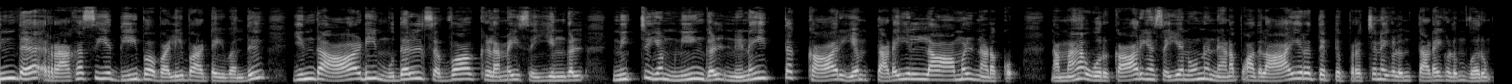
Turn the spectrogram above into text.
இந்த ரகசிய தீப வழிபாட்டை வந்து இந்த ஆடி முதல் செவ்வாய்க்கிழமை செய்யுங்கள். நிச்சயம் நீங்கள் நினைத்த காரியம் தடையில்லாமல் நடக்கும். நம்ம ஒரு காரியம் செய்யணும்னு நினைப்போம். அதில் ஆயிரத்தெட்டு பிரச்சனைகளும் தடைகளும் வரும்.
